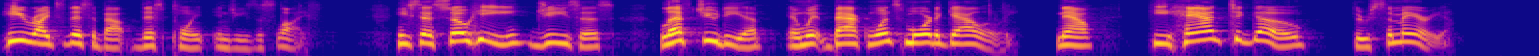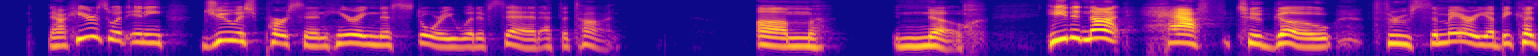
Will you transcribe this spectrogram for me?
he writes this about this point in Jesus' life. He says, So he, Jesus, left Judea and went back once more to Galilee. Now, he had to go through Samaria. Now, here's what any Jewish person hearing this story would have said at the time um, no. He did not have to go through Samaria because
